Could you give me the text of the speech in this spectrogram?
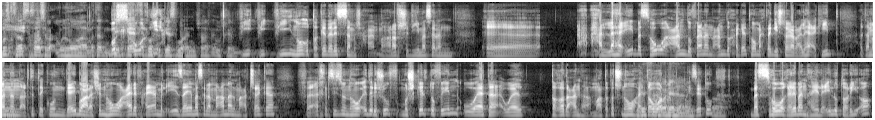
واثق في نفسه خالص يا محمود هو مثلا بص، هو في- جسمه يعني مش عارف إيه المشكلة في في في نقطة كده لسه مش ما أعرفش دي مثلا آه، حلها إيه بس هو عنده فعلا عنده حاجات هو محتاج يشتغل عليها أكيد أتمنى مم. إن أرتيتا يكون جايبه علشان هو عارف هيعمل إيه زي مثلا ما عمل مع تشاكا في آخر season إن هو قدر يشوف مشكلته فين ويت... ويتغاضى عنها ما أعتقدش إن هو هيطور من يعني. مميزاته آه. بس هو غالبا هيلاقي له طريقة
